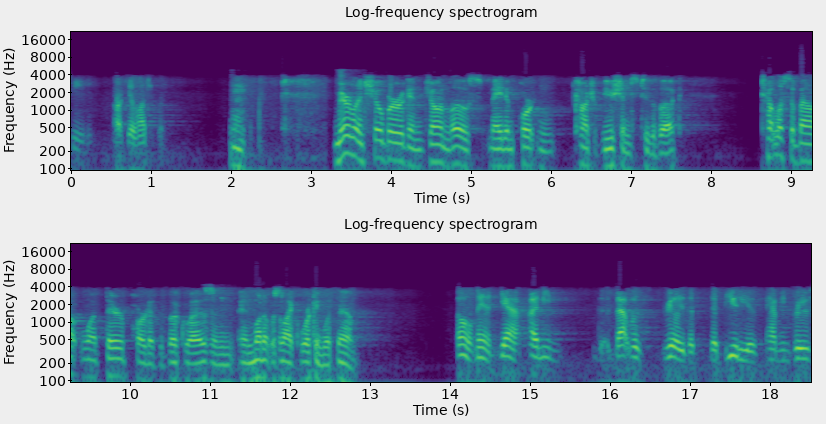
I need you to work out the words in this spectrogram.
seen archaeologically. Mm. Marilyn Shoberg and John Lohse made important contributions to the book. Tell us about what their part of the book was and, and what it was like working with them. Oh man, yeah. I mean, th- that was really the, the beauty of having Bruce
